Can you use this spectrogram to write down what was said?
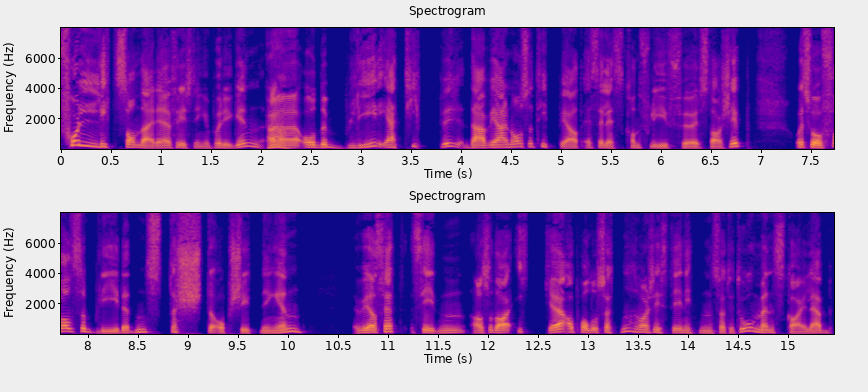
Får litt sånn der frysninger på ryggen. Ja, eh, og det blir Jeg tipper Der vi er nå, så tipper jeg at SLS kan fly før Starship. Og i så fall så blir det den største oppskytingen vi har sett siden Altså da ikke Apollo 17, som var den siste i 1972, men Skylab,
